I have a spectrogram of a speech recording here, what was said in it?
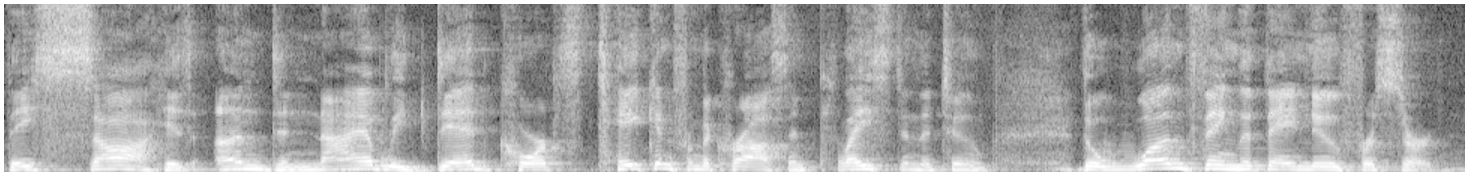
They saw his undeniably dead corpse taken from the cross and placed in the tomb. The one thing that they knew for certain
